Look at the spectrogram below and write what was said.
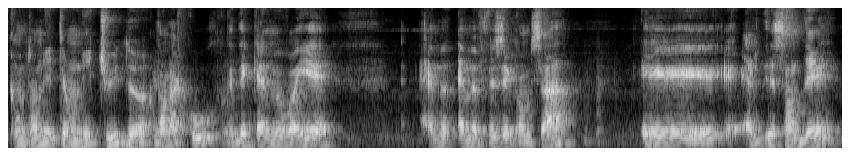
quand on était en études dans la cour, dès qu'elle me voyait, elle me, elle me faisait comme ça et elle descendait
